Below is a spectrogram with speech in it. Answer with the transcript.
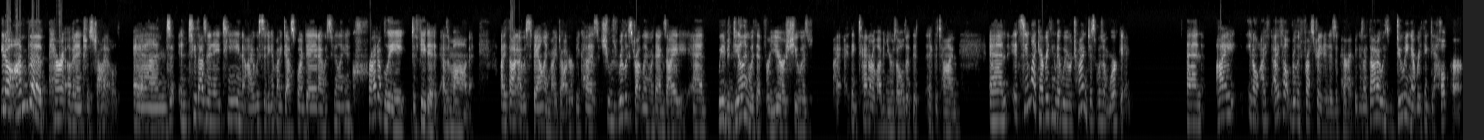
You know, I'm the parent of an anxious child. And in 2018, I was sitting at my desk one day and I was feeling incredibly defeated as a mom. I thought I was failing my daughter because she was really struggling with anxiety. And we had been dealing with it for years. She was, I, think, 10 or 11 years old at the, at the time. And it seemed like everything that we were trying just wasn't working. And I you know, I, I felt really frustrated as a parent because I thought I was doing everything to help her.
